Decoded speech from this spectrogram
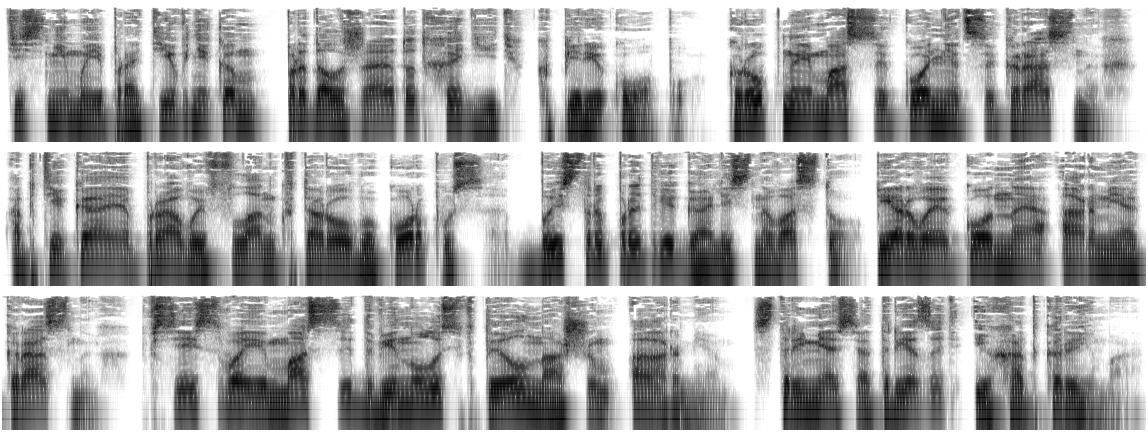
теснимые противником, продолжают отходить к Перекопу. Крупные массы конницы красных, обтекая правый фланг второго корпуса, быстро продвигались на восток. Первая конная армия красных всей своей массой двинулась в тыл нашим армиям, стремясь отрезать их от Крыма.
